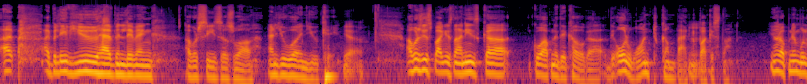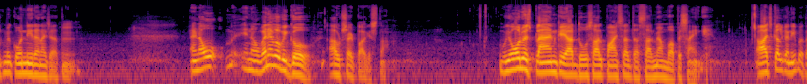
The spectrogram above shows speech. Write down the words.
I believe you have been living overseas is and you were in U K overseas Pakistani کو آپ نے دیکھا ہوگا they all want to come back to Pakistan یار اپنے ملک میں کون نہیں رہنا چاہتا and oh whenever we go outside Pakistan we always plan کہ یار دو سال پانچ سال دس سال میں ہم واپس آئیں گے آج کل کا نہیں پتہ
